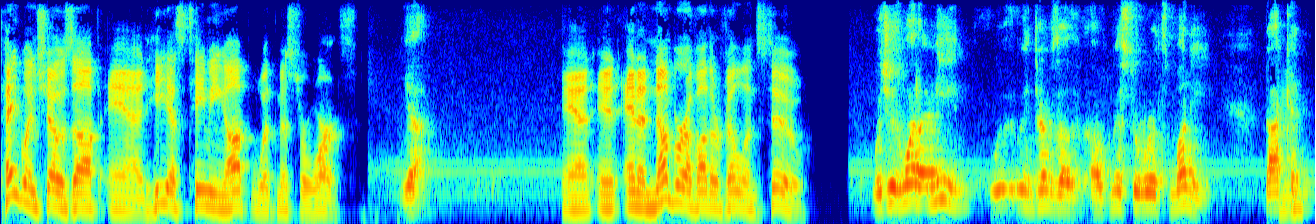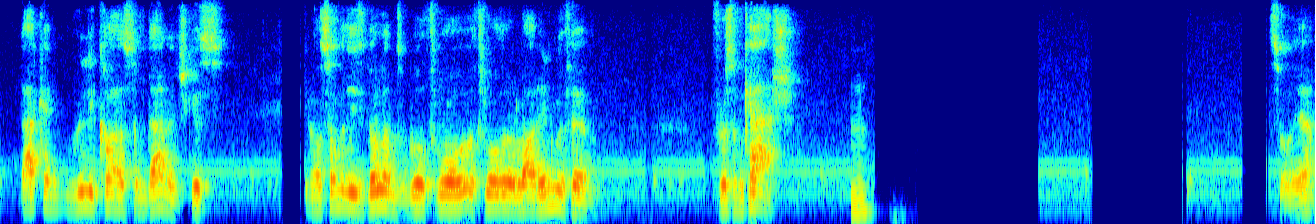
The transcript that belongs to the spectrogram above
Penguin shows up and he is teaming up with Mister Worth yeah, and, and and a number of other villains too. which is what I mean in terms of, of Mr. Worth's money. That Mhm. can that can really cause some damage because you know some of these villains will throw throw their lot in with him for some cash. Mhm. So yeah,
